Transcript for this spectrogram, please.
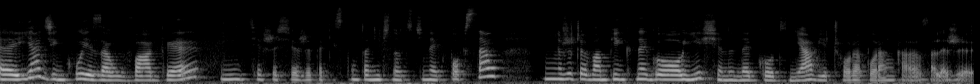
Yy, ja dziękuję za uwagę i cieszę się, że taki spontaniczny odcinek powstał. Życzę Wam pięknego jesiennego dnia, wieczora, poranka, zależy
